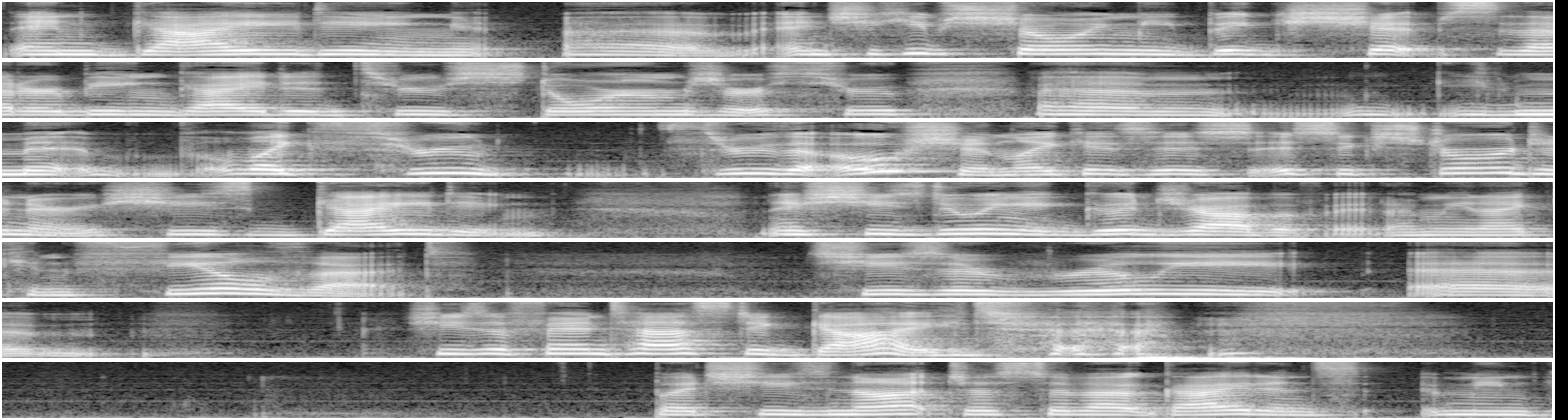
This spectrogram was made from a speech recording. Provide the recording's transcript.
and guiding uh, and she keeps showing me big ships that are being guided through storms or through um, like through through the ocean. Like it's, it's, it's extraordinary. She's guiding and she's doing a good job of it. I mean, I can feel that. She's a really, um, she's a fantastic guide. but she's not just about guidance. I mean,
